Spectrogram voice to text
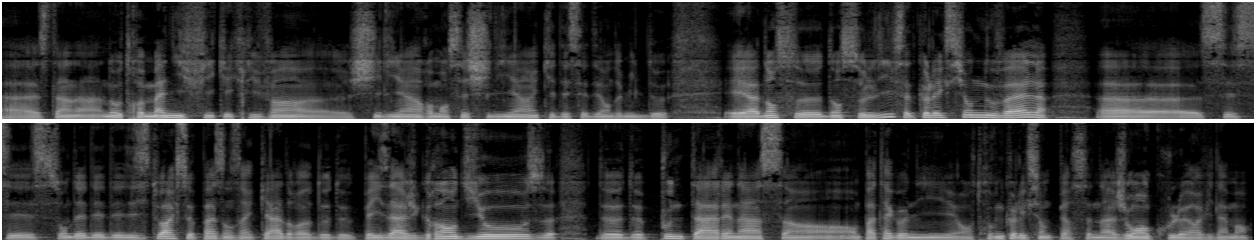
Euh, c'est un, autre magnifique écrivain euh, chilien, romancier chilien, qui est décédé en 2002. Et euh, dans ce dans ce livre, cette collection de nouvelles, ce sont des, des, histoires qui se passent dans un cadre de, paysages grandioses, de, Punta Arenas en, en, Patagonie. On trouve une collection de personnages, ou en couleur évidemment.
